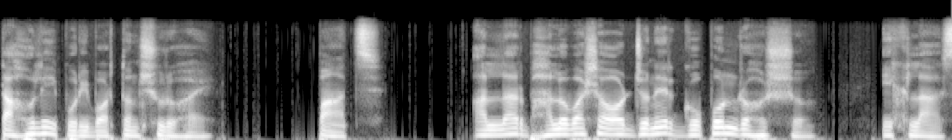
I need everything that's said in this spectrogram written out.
তাহলেই পরিবর্তন শুরু হয়। পাঁচ, আল্লাহর ভালোবাসা অর্জনের গোপন রহস্য, ইখলাস।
